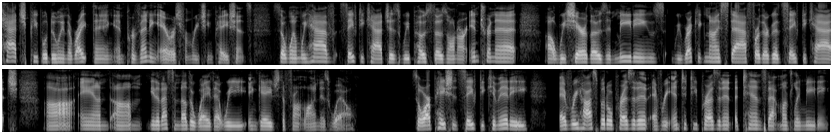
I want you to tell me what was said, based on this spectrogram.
catch people doing the right thing and preventing errors from reaching patients. So when we have safety catches, we post those on our intranet. Uh, we share those in meetings. We recognize staff for their good safety catch, uh, and um, you know that's another way that we engage the front line as well. So our patient safety committee every hospital president, every entity president attends that monthly meeting.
